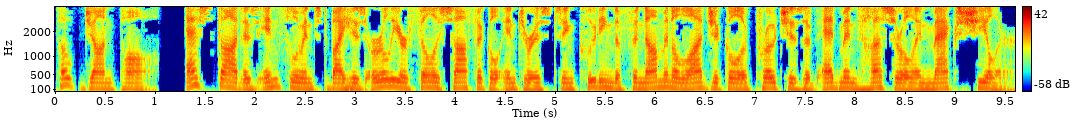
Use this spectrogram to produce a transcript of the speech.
Pope John Paul S. thought is influenced by his earlier philosophical interests including the phenomenological approaches of Edmund Husserl and Max Scheler,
